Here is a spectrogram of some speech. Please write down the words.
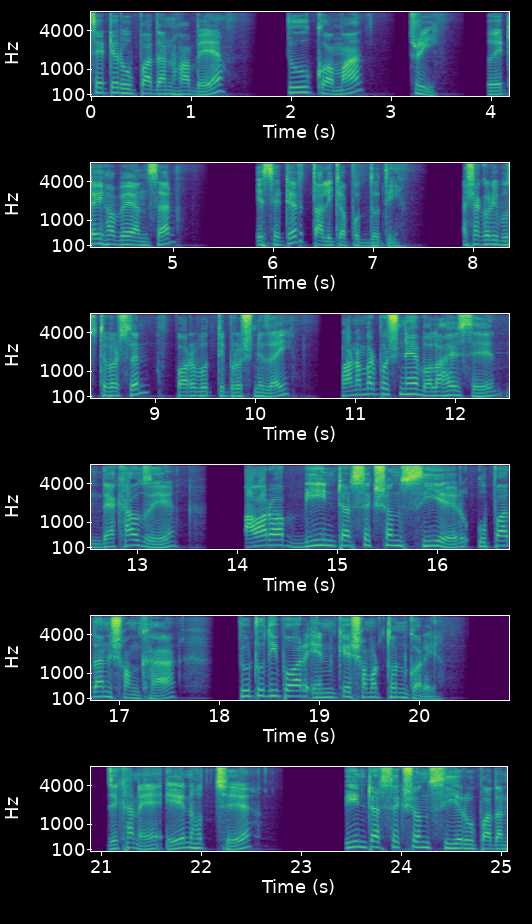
সেটের উপাদান হবে টু কমা থ্রি তো এটাই হবে অ্যান্সার এ সেটের তালিকা পদ্ধতি। আশা করি বুঝতে পারছেন। পরবর্তী প্রশ্নে যাই। ছ নম্বর প্রশ্নে বলা হয়েছে, দেখাও যে power of B intersection C এর উপাদান সংখ্যা টু টু দি পাওয়ার এনকে সমর্থন করে, যেখানে এন হচ্ছে বি ইন্টারসেকশন সি এর উপাদান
